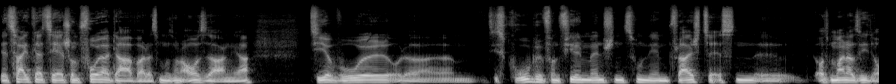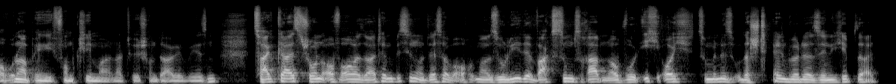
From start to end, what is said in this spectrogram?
der Zeitgeist, der ja schon vorher da war, das muss man auch sagen, ja, Tierwohl oder ähm, die Skrupel von vielen Menschen zunehmend Fleisch zu essen, äh, aus meiner Sicht auch unabhängig vom Klima natürlich schon da gewesen. Zeitgeist schon auf eurer Seite ein bisschen und deshalb auch immer solide Wachstumsraten, obwohl ich euch zumindest unterstellen würde, dass ihr nicht hip seid.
